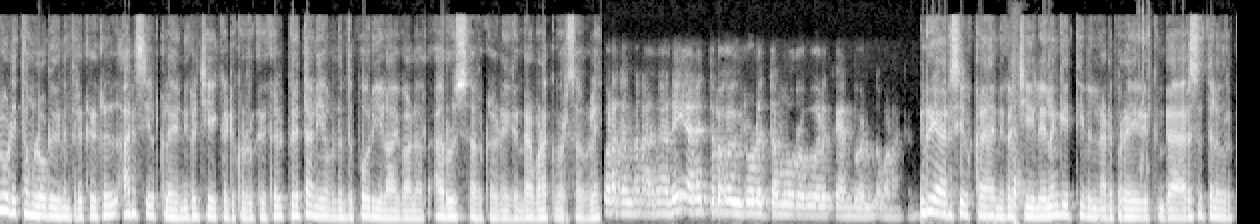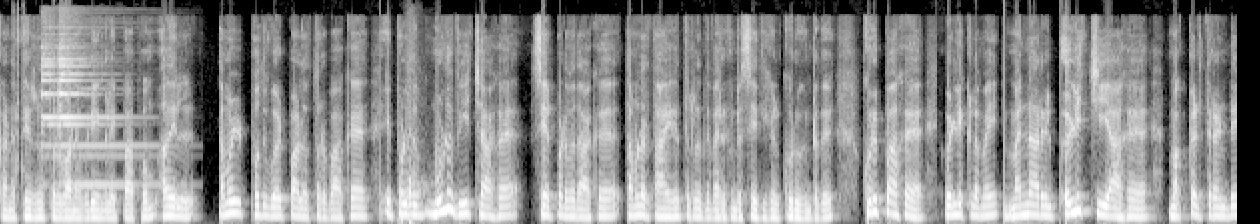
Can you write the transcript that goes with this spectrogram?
உயிரோடை தமிழோடு இணைந்திருக்கிறீர்கள். அரசியல் கலை நிகழ்ச்சியை கேட்டுக்கொண்டிருக்கிறீர்கள். பிரித்தானியாவிலிருந்து போரியல் ஆய்வாளர் அரூஸ் அவர்கள் இணைகின்றார். வணக்கம் அரசு அவர்களே. வணக்கம் அனைத்துலக உயிரோடு தமிழ் உறவுகளுக்கு அன்பு வணக்கம். இன்றைய அரசியல் கலை நிகழ்ச்சியில் இலங்கை தீவில் நடைபெற இருக்கின்ற அரசு தலைவருக்கான தேர்தல் தொடர்பான விடயங்களை பார்ப்போம். அதில் தமிழ் பொது வேட்பாளர் தொடர்பாக இப்பொழுது முழு வீச்சாக செயல்படுவதாக தமிழர் தாயகத்திலிருந்து வருகின்ற செய்திகள் கூறுகின்றது. குறிப்பாக வெள்ளிக்கிழமை மன்னாரில் எழுச்சியாக மக்கள் திரண்டு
